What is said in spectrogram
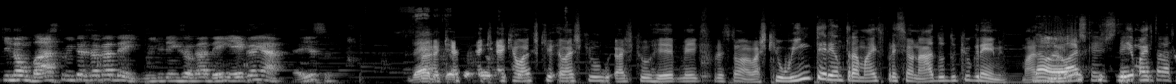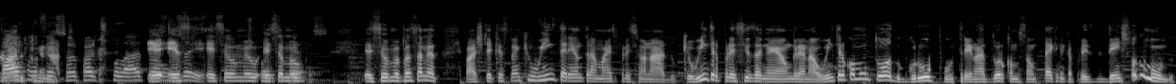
que não basta o Inter jogar bem. O Inter tem que jogar bem e ganhar. É isso? Velho, É que, é é que eu acho que eu acho que o, eu acho que o Rê meio que se pressionou. Eu acho que o Inter entra mais pressionado do que o Grêmio. Mas Não, eu acho que a gente tem que mais contratar um professor particular Esse, aí. esse é o meu, esse é o meu, esse é o meu pensamento. Eu acho que a questão é que o Inter entra mais pressionado, que o Inter precisa ganhar um Grenal. O Inter como um todo, grupo, treinador, comissão técnica, presidente, todo mundo.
